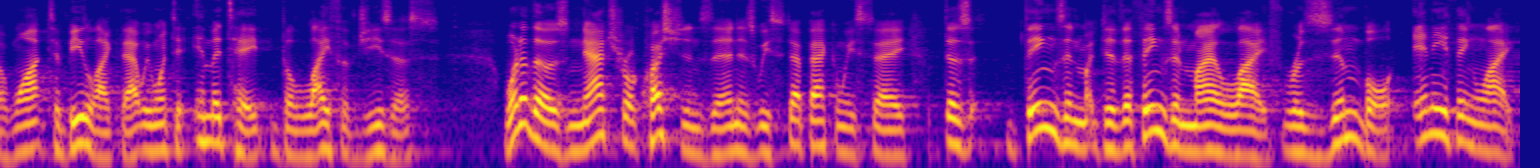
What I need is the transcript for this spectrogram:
uh, want to be like that. We want to imitate the life of Jesus. One of those natural questions then is we step back and we say, does things in my, do the things in my life resemble anything like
